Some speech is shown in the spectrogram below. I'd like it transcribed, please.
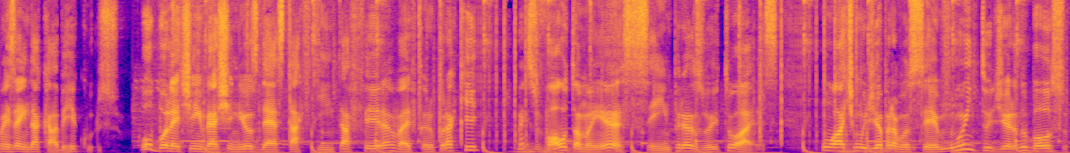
mas ainda cabe recurso. O Boletim Invest News desta quinta-feira vai ficando por aqui, mas volta amanhã, sempre às 8 horas. Um ótimo dia para você, muito dinheiro no bolso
